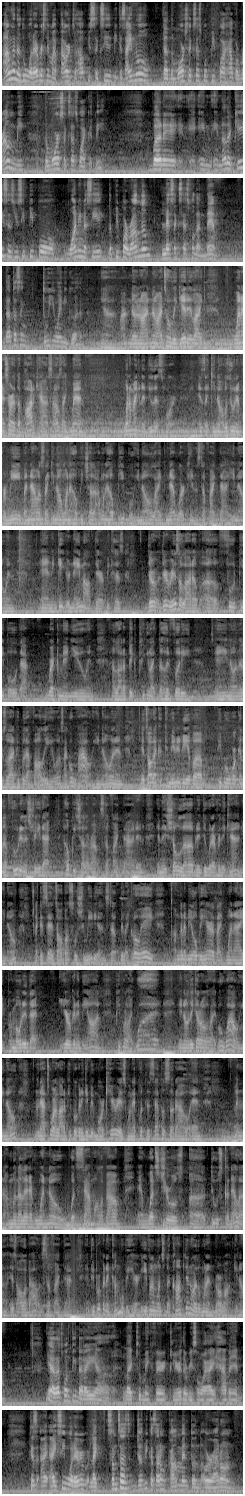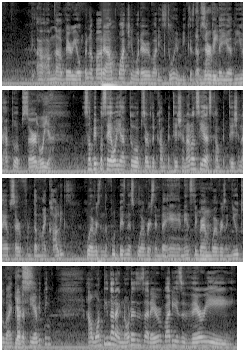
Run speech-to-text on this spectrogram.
I'm gonna do whatever's in my power to help you succeed because I know that the more successful people I have around me, the more successful I could be. But in, in other cases, you see people wanting to see the people around them less successful than them. But that doesn't do you any good. Yeah, I, no, no, I no, I totally get it. Like when I started the podcast, I was like, man, what am I gonna do this for? It's like you know I was doing it for me, but now it's like you know I want to help each other. I want to help people, you know, like networking and stuff like that, you know, and and get your name out there because there there is a lot of uh, food people that recommend you and a lot of big people like the hood foodie. And you know and there's a lot of people that follow you. I was like oh wow you know and it's all like a community of uh, people who work in the food industry that help each other out and stuff like that. And and they show love they do whatever they can you know. Like i said it's all about social media and stuff. Be like oh hey i'm gonna be over here. Like when i promoted that you're going to be on people are like what you know they get all like oh wow you know and that's where a lot of people are going to get me more curious when i put this episode out and and I'm gonna let everyone know what Sam all about and what's Churros uh, Dulce Canela is all about and stuff like that. And people are gonna come over here, even the ones in the Compton or the one in Norwalk, you know. Yeah, that's one thing that I uh, like to make very clear. The reason why I haven't, because I, I see whatever like sometimes just because I don't comment on or I don't I'm not very open about it. I'm watching what everybody's doing because that's Observing. something that you, you have to observe. Oh yeah some people say, "Oh, you have to observe the competition." I don't see it as competition. I observe the, my colleagues, whoever's in the food business, whoever's in the in Instagram, mm-hmm. whoever's in YouTube. I try yes. to see everything. And one thing that I notice is that everybody is very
